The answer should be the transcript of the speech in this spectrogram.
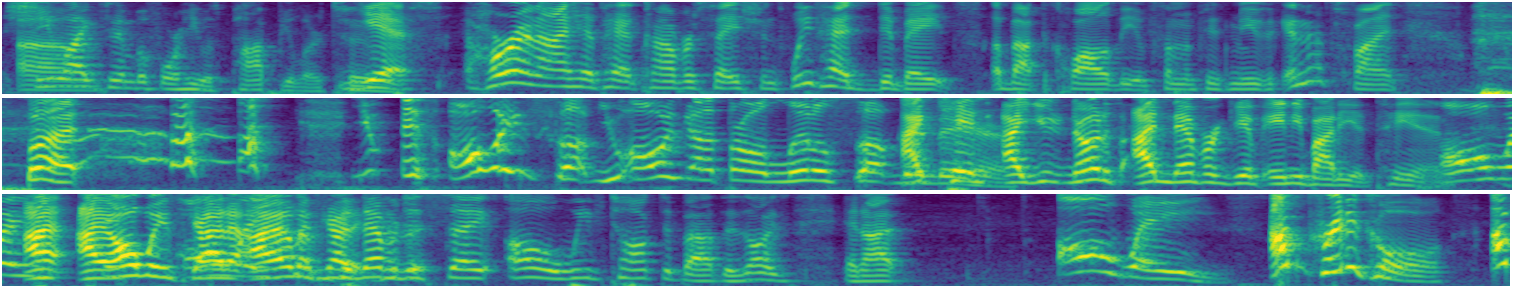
she um, liked him before he was popular too. Yes, her and I have had conversations. We've had debates about the quality of some of his music, and that's fine. But You it's always something. You always gotta throw a little something. I can. there. I you notice I never give anybody a ten. always I- I always gotta- I always gotta- never just say, "Oh, we've talked about this." Always, and I always I'm critical. I'm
